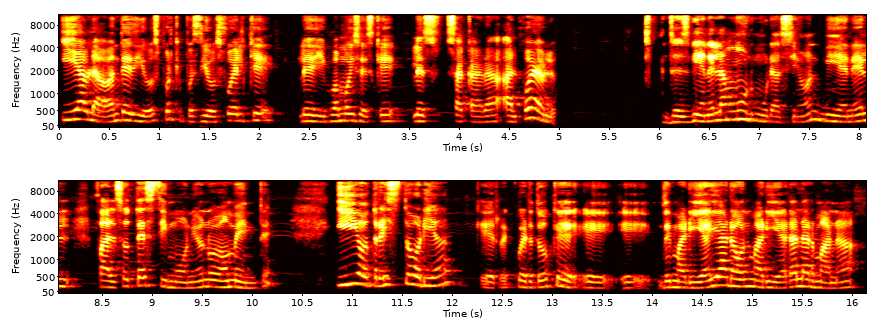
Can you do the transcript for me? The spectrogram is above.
y hablaban de Dios porque pues Dios fue el que le dijo a Moisés que les sacara al pueblo. Entonces viene la murmuración, viene el falso testimonio nuevamente. Y otra historia que recuerdo que eh, eh, de María y Aarón, María era la hermana,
